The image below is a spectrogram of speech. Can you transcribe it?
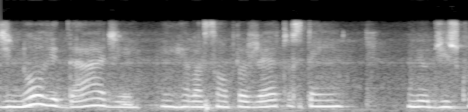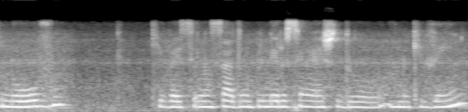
De novidade em relação a projetos tem o meu disco novo, que vai ser lançado no primeiro semestre do ano que vem,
